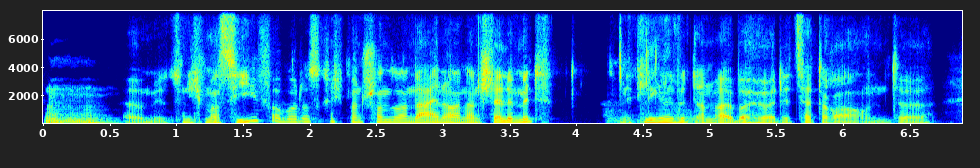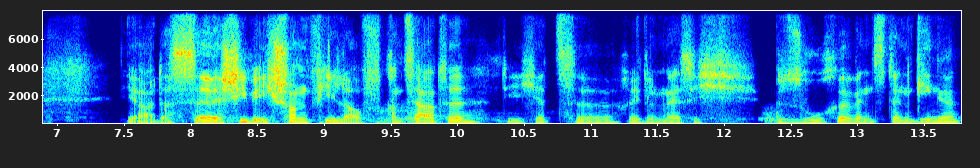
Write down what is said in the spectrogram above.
Mhm. Ähm, jetzt nicht massiv, aber das kriegt man schon so an der einen oder anderen Stelle mit. Eine Klingel wird dann mal überhört, etc. Und äh, ja, das äh, schiebe ich schon viel auf Konzerte, die ich jetzt äh, regelmäßig besuche, wenn es denn ginge.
